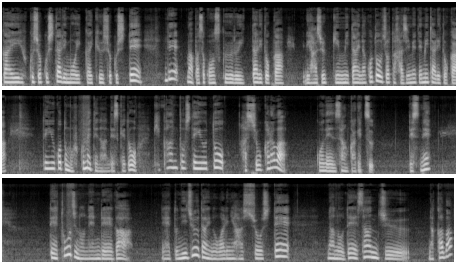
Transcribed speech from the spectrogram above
回復職したりもう1回休職してで、まあ、パソコンスクール行ったりとかリハ出勤みたいなことをちょっと始めてみたりとかっていうことも含めてなんですけど期間として言うと発症からは5年3ヶ月ですね。で当時の年齢がえーと、20代の終わりに発症してなので30半ば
